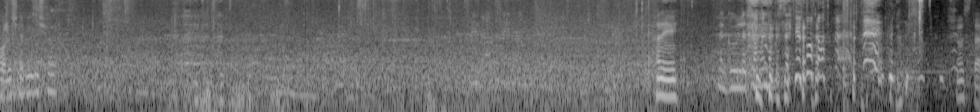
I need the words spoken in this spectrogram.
olha o cheirinho de chão. Honey, Nagulat naman ako sa'yo. kamusta?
